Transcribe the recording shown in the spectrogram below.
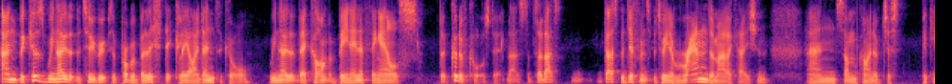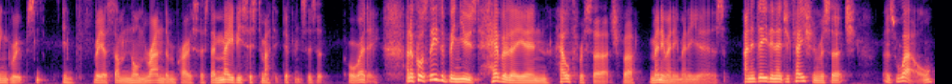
And because we know that the two groups are probabilistically identical, we know that there can't have been anything else that could have caused it. That's so that's that's the difference between a random allocation and some kind of just picking groups in via some non-random process. There may be systematic differences already, and of course these have been used heavily in health research for many, many, many years, and indeed in education research as well,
